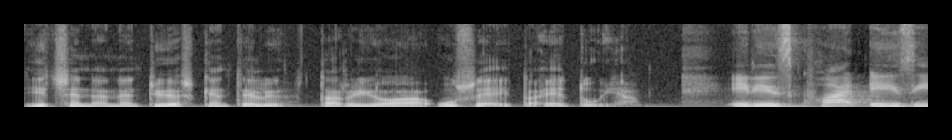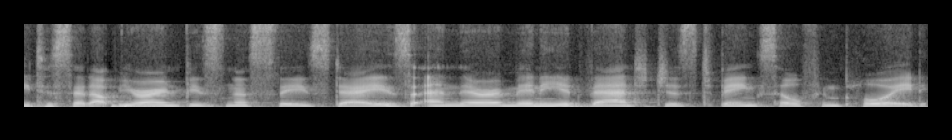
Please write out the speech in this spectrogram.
itsenäinen työskentely tarjoaa useita etuja. It is quite easy to set up your own business these days, and there are many advantages to being self employed.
